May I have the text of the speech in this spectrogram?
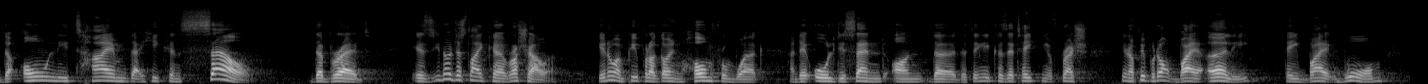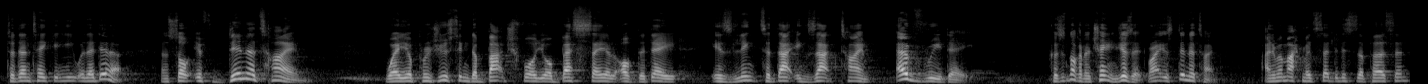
the only time that he can sell the bread is, you know, just like a rush hour. You know, when people are going home from work and they all descend on the, the thingy because they're taking it fresh. You know, people don't buy it early, they buy it warm to then take it and eat with their dinner. And so, if dinner time, where you're producing the batch for your best sale of the day, is linked to that exact time every day, because it's not going to change, is it? Right? It's dinner time. And Imam Ahmed said that this is a person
